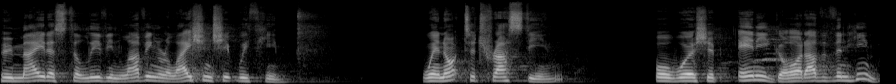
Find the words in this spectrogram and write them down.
who made us to live in loving relationship with Him. We're not to trust in or worship any God other than Him.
